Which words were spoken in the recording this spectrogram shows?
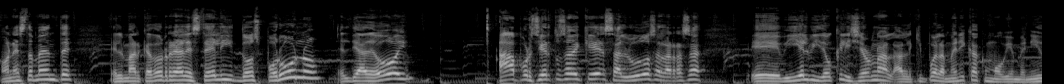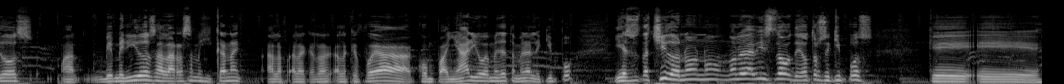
Honestamente, el marcador real Esteli 2 por 1 el día de hoy. Ah, por cierto, ¿sabe qué? Saludos a la raza. Eh, vi el video que le hicieron al, equipo del América como bienvenidos a, bienvenidos a la raza mexicana, a la que fue a acompañar y obviamente también al equipo. Y eso está chido, ¿no? No, no lo había visto de otros equipos que eh,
